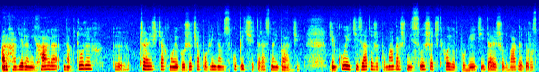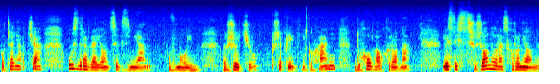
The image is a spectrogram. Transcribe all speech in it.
Archaniele Michale, na których y, częściach mojego życia powinnam skupić się teraz najbardziej. Dziękuję Ci za to, że pomagasz mi słyszeć Twoje odpowiedzi, dajesz odwagę do rozpoczęcia uzdrawiających zmian w moim życiu. Przepięknie, kochani, duchowa ochrona Jesteś strzeżony oraz chroniony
